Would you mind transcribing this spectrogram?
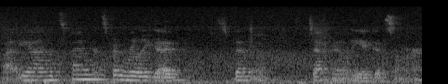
But yeah, it's been, it's been really good. It's been definitely a good summer.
